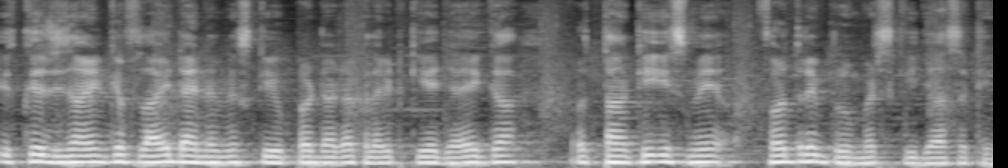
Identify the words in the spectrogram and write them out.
इसके डिज़ाइन के फ़्लाइट डायनामिक्स के ऊपर डाटा कलेक्ट किया जाएगा। और ताकि इसमें फर्दर इम्प्रूवमेंट्स की जा सकें।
